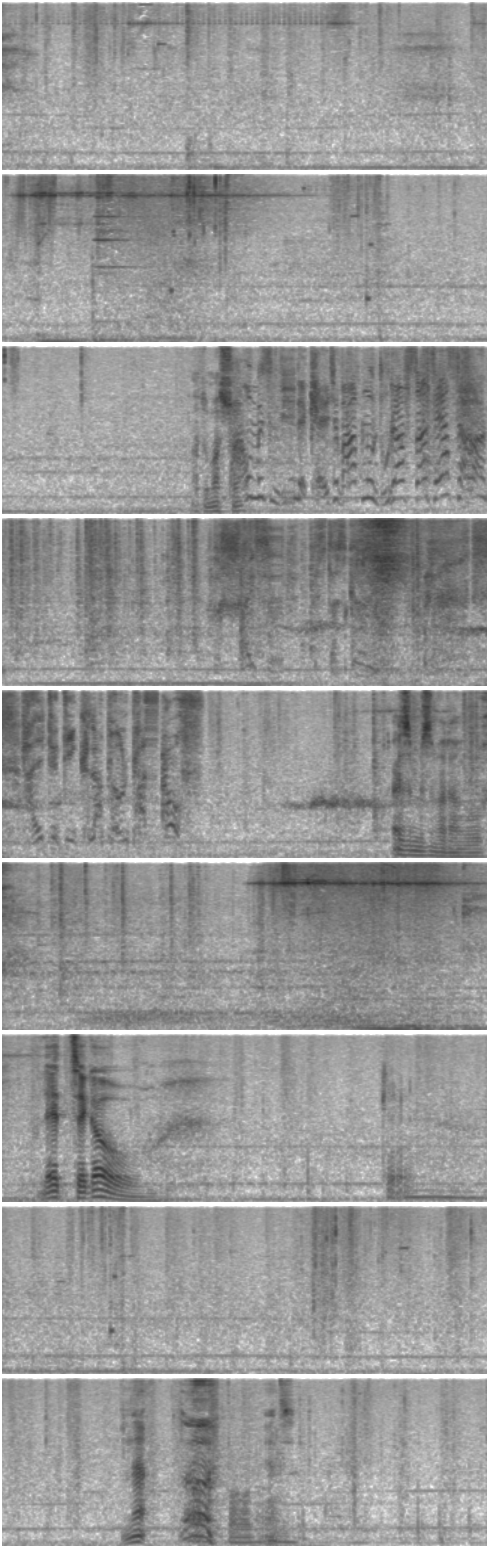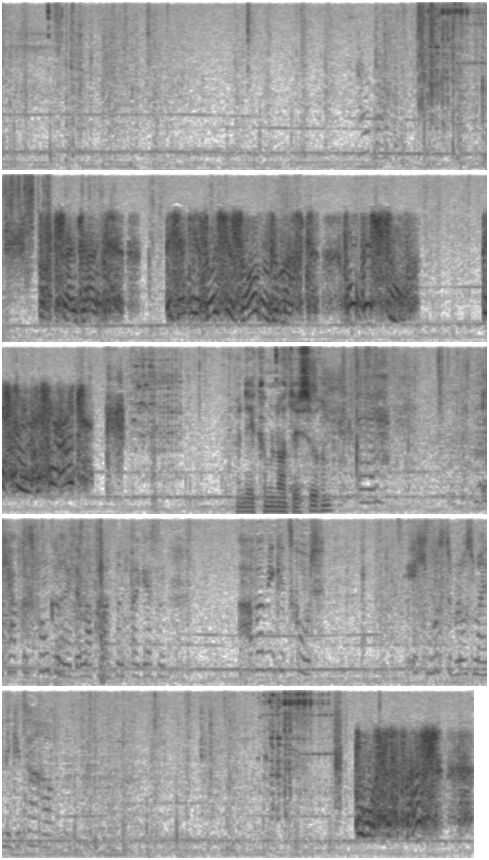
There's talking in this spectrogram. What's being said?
Ach, du machst schon. Warum müssen wir in der Kälte warten und du darfst als Erster ran? Scheiße, ist das kalt. Haltet die Klappe und passt auf. Also müssen wir da hoch. Let's go. Okay. Na. Oh, jetzt. Gott sei Dank. Ich habe mir solche Sorgen gemacht. Wo bist du? Bist du in Sicherheit? Und hier können wir noch durchsuchen. Äh, ich habe das Funkgerät im Apartment vergessen. Aber mir geht's gut. Ich musste bloß meine Gitarre. Du musstest was?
